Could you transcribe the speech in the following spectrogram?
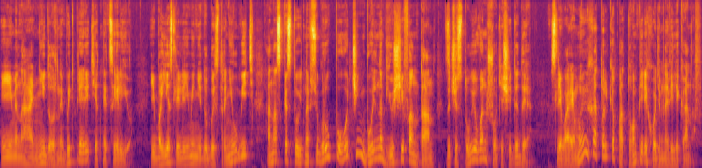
И именно они должны быть приоритетной целью, ибо если леймениду быстро не убить, она скастует на всю группу очень больно бьющий фонтан, зачастую ваншотящий ДД. Сливаем их, а только потом переходим на великанов.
